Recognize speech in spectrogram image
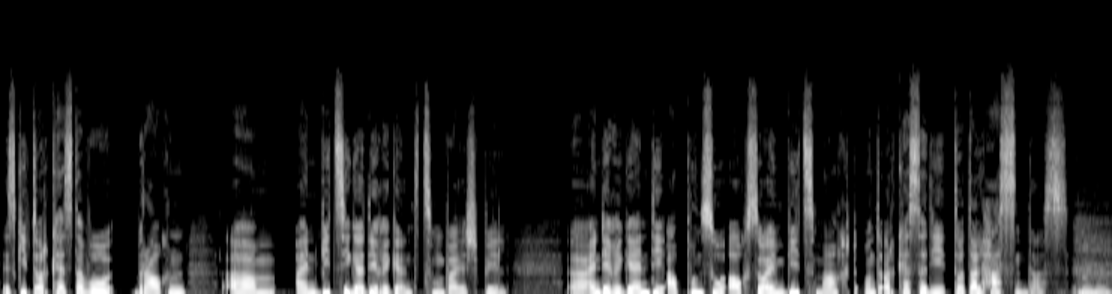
Es gibt Orchester, wo brauchen ähm, ein witziger Dirigent zum Beispiel. Äh, ein Dirigent, die ab und zu auch so einen Witz macht und Orchester, die total hassen das. Mhm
